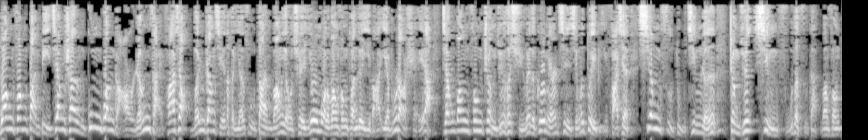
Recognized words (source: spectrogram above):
汪峰半壁江山，公关稿仍在发酵。文章写的很严肃，但网友却幽默了汪峰团队一把。也不知道谁呀，将汪峰、郑钧和许巍的歌名进行了对比，发现相似度惊人。郑钧幸福的子弹，汪峰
